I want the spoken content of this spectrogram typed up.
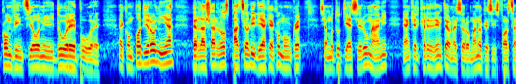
convinzioni dure e pure. Ecco, un po' di ironia per lasciare lo spazio all'idea che comunque siamo tutti esseri umani e anche il credente è un essere umano che si sforza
